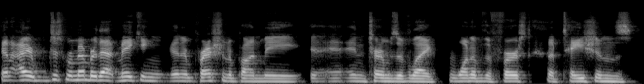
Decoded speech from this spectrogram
And i just remember that making an impression upon me in terms of like one of the first adaptations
